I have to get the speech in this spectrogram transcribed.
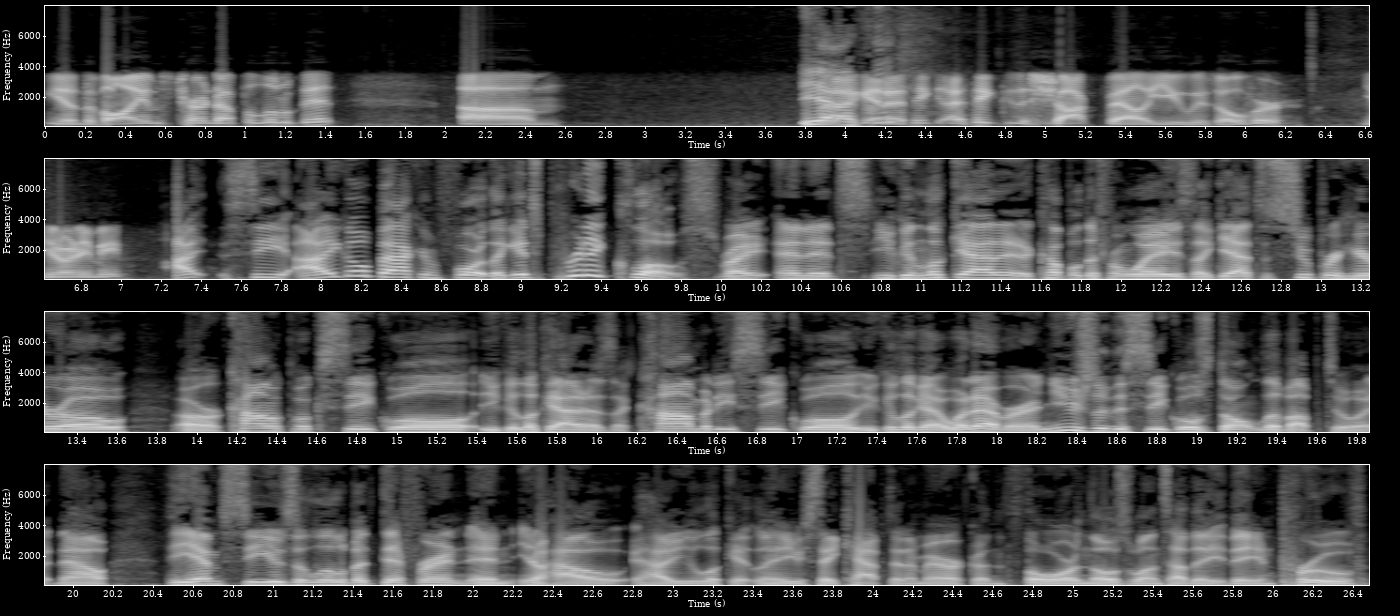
you know the volume's turned up a little bit. Um, Yeah. again, I think I think the shock value is over. You know what I mean? I see. I go back and forth. Like it's pretty close, right? And it's you can look at it a couple different ways. Like yeah, it's a superhero or a comic book sequel. You can look at it as a comedy sequel. You can look at whatever. And usually the sequels don't live up to it. Now the MCU is a little bit different, and you know how how you look at when you say Captain America and Thor and those ones how they they improve.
